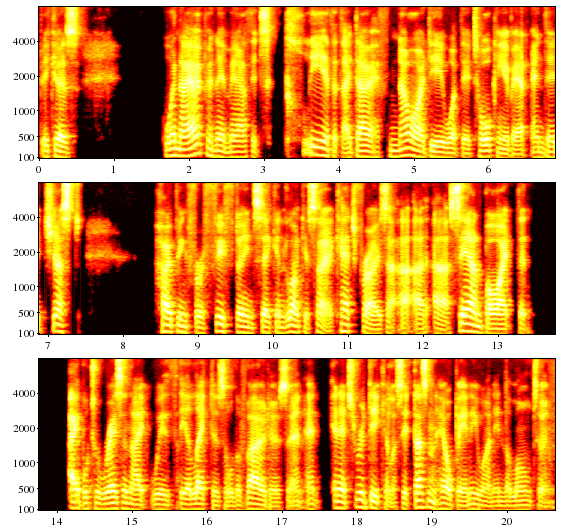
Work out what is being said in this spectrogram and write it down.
Because when they open their mouth, it's clear that they don't have no idea what they're talking about, and they're just hoping for a 15 second, like you say, a catchphrase, a, a, a sound bite that able to resonate with the electors or the voters and and and it's ridiculous. It doesn't help anyone in the long term.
